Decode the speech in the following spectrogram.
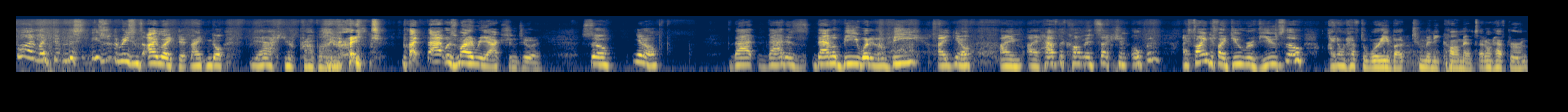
well, I liked it and this, these are the reasons I liked it. And I can go, yeah, you're probably right. but that was my reaction to it. So, you know, that that is that'll be what it'll be. I you know I'm I have the comment section open. I find if I do reviews though, I don't have to worry about too many comments. I don't have to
